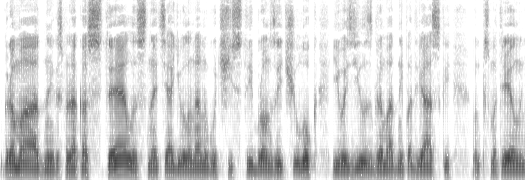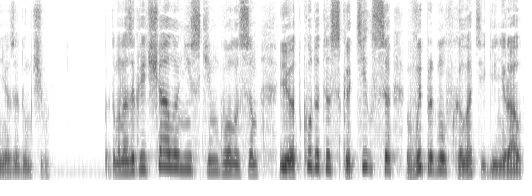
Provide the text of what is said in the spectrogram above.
Громадная госпожа Костеллос натягивала на ногу чистый бронзовый чулок и возила с громадной подвязкой. Он посмотрел на нее задумчиво. Потом она закричала низким голосом, и откуда-то скатился, выпрыгнул в халате генерал.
